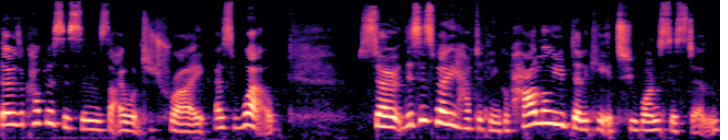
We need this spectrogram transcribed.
there's a couple of systems that I want to try as well. So, this is where you have to think of how long you've dedicated to one system.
